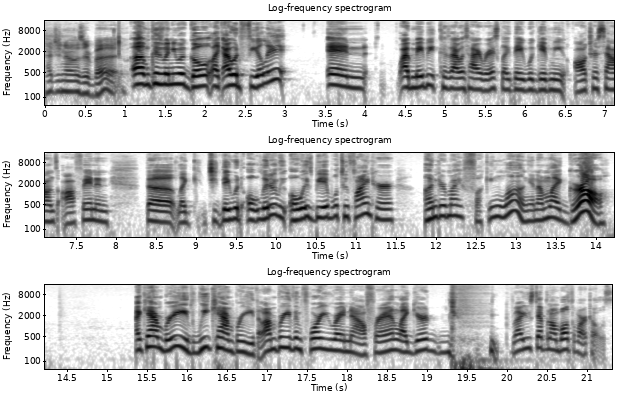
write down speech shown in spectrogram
How'd you know it was her butt? um cuz when you would go like I would feel it and I maybe cuz I was high risk like they would give me ultrasounds often and the like she, they would o- literally always be able to find her under my fucking lung and I'm like, "Girl, I can't breathe. We can't breathe. I'm breathing for you right now, friend. Like you're why are you stepping on both of our toes?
